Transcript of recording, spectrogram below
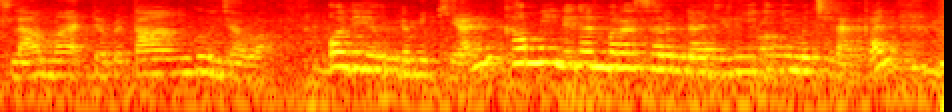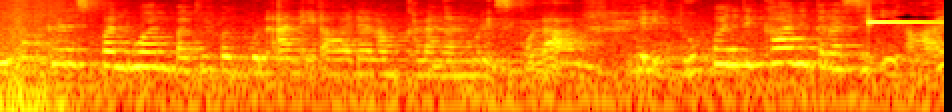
selamat dan bertanggungjawab. Oleh demikian, kami dengan merasa rendah diri ingin mencanangkan lima garis panduan bagi penggunaan AI dalam kalangan murid sekolah iaitu pendidikan literasi AI,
